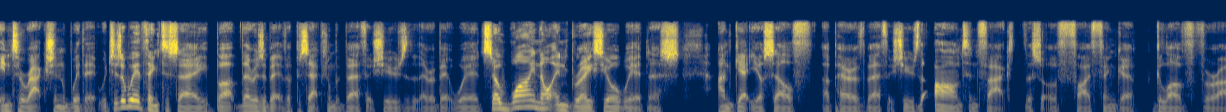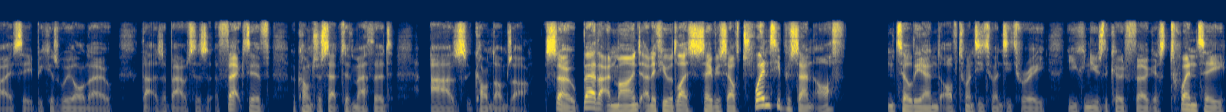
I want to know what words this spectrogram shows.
interaction with it, which is a weird thing to say, but there is a bit of a perception with barefoot shoes that they're a bit weird. So why not embrace your weirdness and get yourself a pair of barefoot shoes that aren't, in fact, the sort of five finger glove variety? Because we all know that is about as effective a contraceptive method as condoms are. So bear that in mind. And if you would like to save yourself 20% off, until the end of 2023. You can use the code Fergus20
